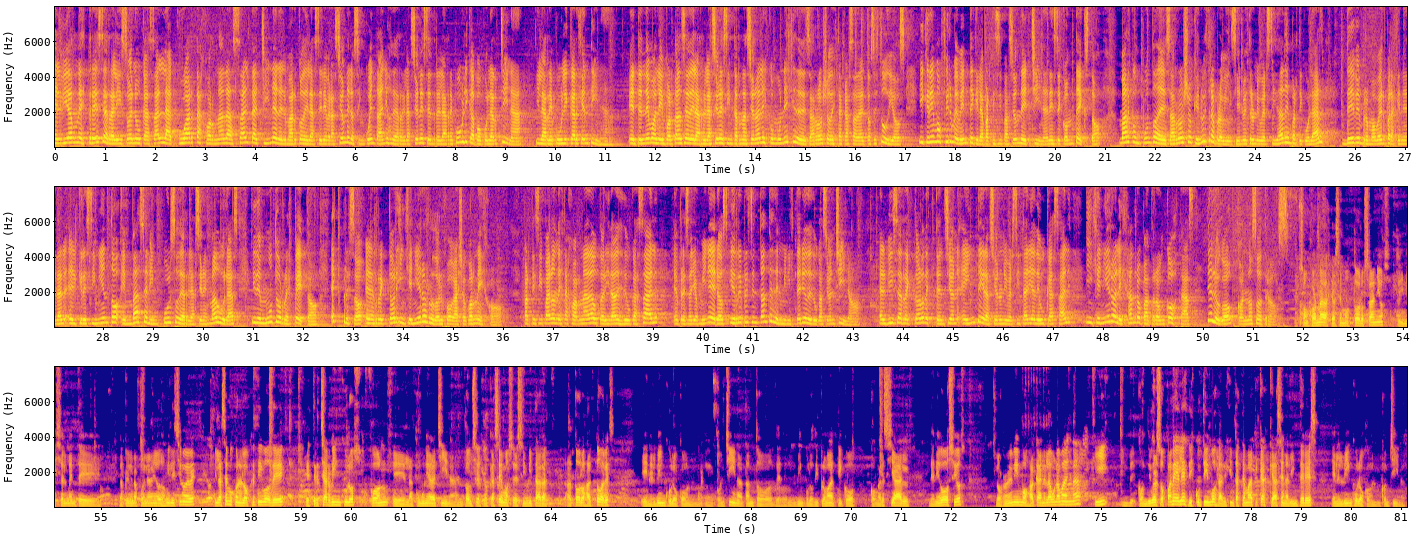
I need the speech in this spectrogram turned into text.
El viernes 13 se realizó en Ucasal la cuarta jornada Salta China en el marco de la celebración de los 50 años de relaciones entre la República Popular China y la República Argentina. Entendemos la importancia de las relaciones internacionales como un eje de desarrollo de esta Casa de Altos Estudios y creemos firmemente que la participación de China en ese contexto marca un punto de desarrollo que nuestra provincia y nuestra universidad en particular deben promover para generar el crecimiento en base al impulso de relaciones maduras y de mutuo respeto, expresó el rector ingeniero Rodolfo Gallo Cornejo. Participaron de esta jornada autoridades de UCASAL, empresarios mineros y representantes del Ministerio de Educación chino. El vicerrector de Extensión e Integración Universitaria de UCASAL, ingeniero Alejandro Patrón Costas, dialogó con nosotros. Son jornadas que hacemos todos los años, inicialmente la primera fue en el año 2019, y la hacemos con el objetivo de estrechar vínculos con eh, la comunidad china. Entonces lo que hacemos es invitar a todos los actores, en el vínculo con, eh, con China, tanto desde el vínculo diplomático, comercial, de negocios. Los reunimos acá en el aula magna y con diversos paneles discutimos las distintas temáticas que hacen al interés en el vínculo con, China.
